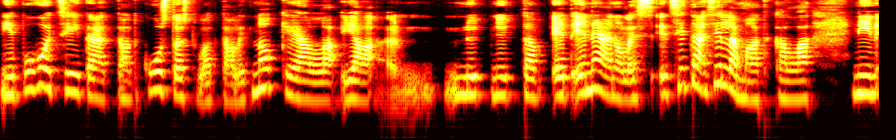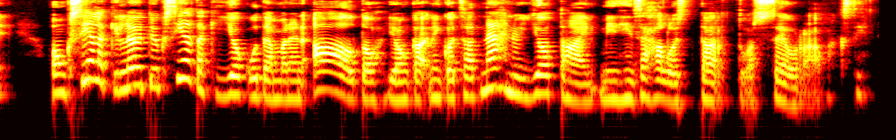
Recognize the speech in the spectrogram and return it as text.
Niin puhuit siitä, että 16 vuotta olit Nokealla ja nyt, nyt et enää ole sitä, sillä matkalla, niin onko sielläkin, löytyykö sieltäkin joku tämmöinen aalto, jonka, niin kuin, että sä oot nähnyt jotain, mihin sä haluaisit tarttua seuraavaksi?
